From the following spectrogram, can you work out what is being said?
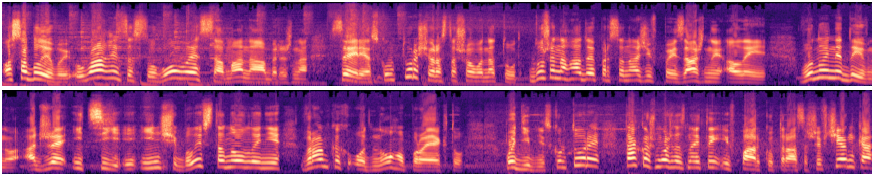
Особливої уваги заслуговує сама набережна. Серія скульптур, що розташована тут, дуже нагадує персонажів пейзажної алеї. Воно й не дивно, адже і ці, і інші були встановлені в рамках одного проєкту. Подібні скульптури також можна знайти і в парку Тараса Шевченка,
